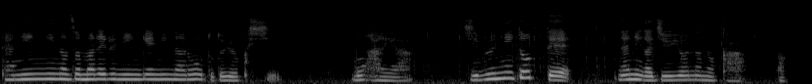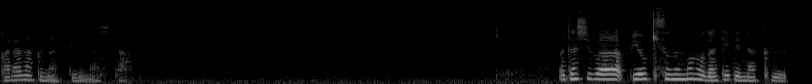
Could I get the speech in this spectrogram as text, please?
他人に望まれる人間になろうと努力しもはや自分にとって何が重要なのかわからなくなっていました。私は病気そのものだけでなく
